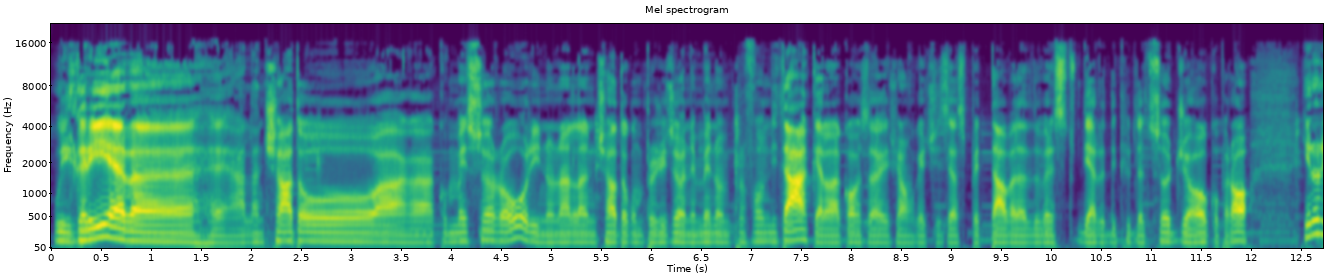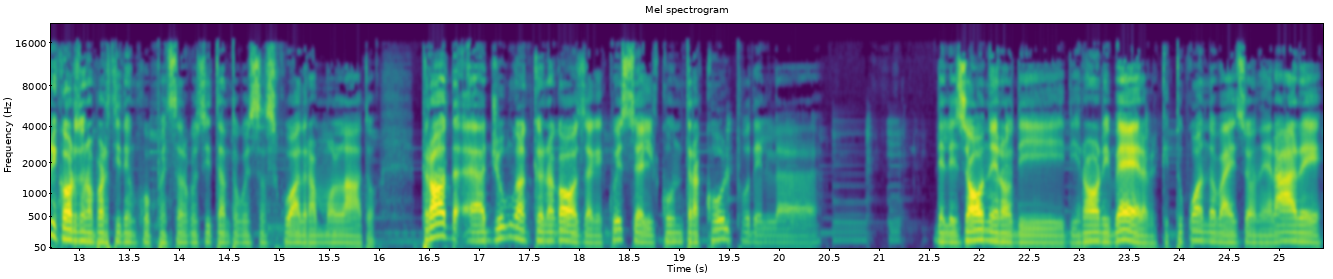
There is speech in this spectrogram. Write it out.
Will Greer eh, ha lanciato, ha, commesso errori, non ha lanciato con precisione nemmeno in profondità, che era la cosa diciamo, che ci si aspettava da dover studiare di più del suo gioco. Però io non ricordo una partita in cui ho pensato così tanto questa squadra ha mollato. Però d- aggiungo anche una cosa, che questo è il contraccolpo del, dell'esonero di, di Ron Rivera, perché tu quando vai a esonerare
